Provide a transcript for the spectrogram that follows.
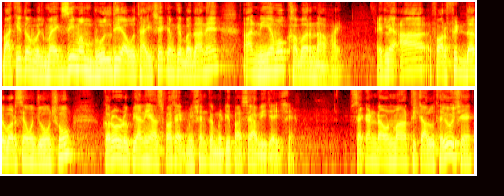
બાકી તો મેક્ઝિમમ ભૂલથી આવું થાય છે, કેમ કે બધાને આ નિયમો ખબર ના હોય. એટલે આ ફોરફિટ દર વર્ષે હું જોઉં છું. કરોડ રૂપિયાની આસપાસ એડમિશન કમિટી પાસે આવી જાય છે. સેકન્ડ રાઉન્ડમાંથી ચાલુ થયું છે.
